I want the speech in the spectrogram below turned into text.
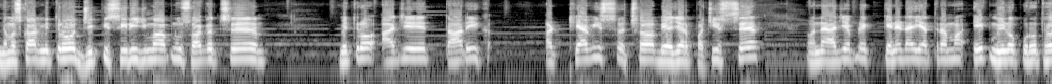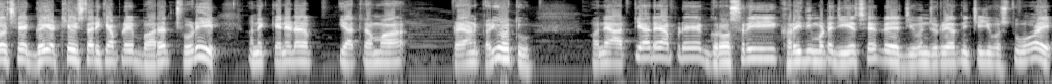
નમસ્કાર મિત્રો, જીપી સિરીઝમાં આપનું સ્વાગત છે. મિત્રો, આજે તારીખ અઠ્યાવીસ છ બે હજાર પચીસ છે અને આજે આપણે કેનેડા યાત્રામાં એક મહિનો પૂરો થયો છે. ગઈ અઠ્યાવીસ તારીખે આપણે ભારત છોડી અને કેનેડા યાત્રામાં પ્રયાણ કર્યું હતું. અને અત્યારે આપણે ગ્રોસરી ખરીદી માટે જઈએ છીએ એટલે જીવન જરૂરિયાતની ચીજ વસ્તુ હોય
